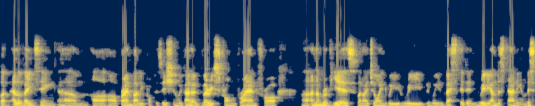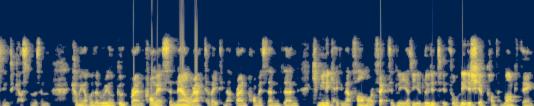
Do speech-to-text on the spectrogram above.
but elevating um, our, our, brand value proposition. We've had a very strong brand for uh, a number of years. When I joined, we, we, we invested in really understanding and listening to customers and coming up with a real good brand promise. And now we're activating that brand promise and, and communicating that far more effectively, as you alluded to, thought leadership, content marketing.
